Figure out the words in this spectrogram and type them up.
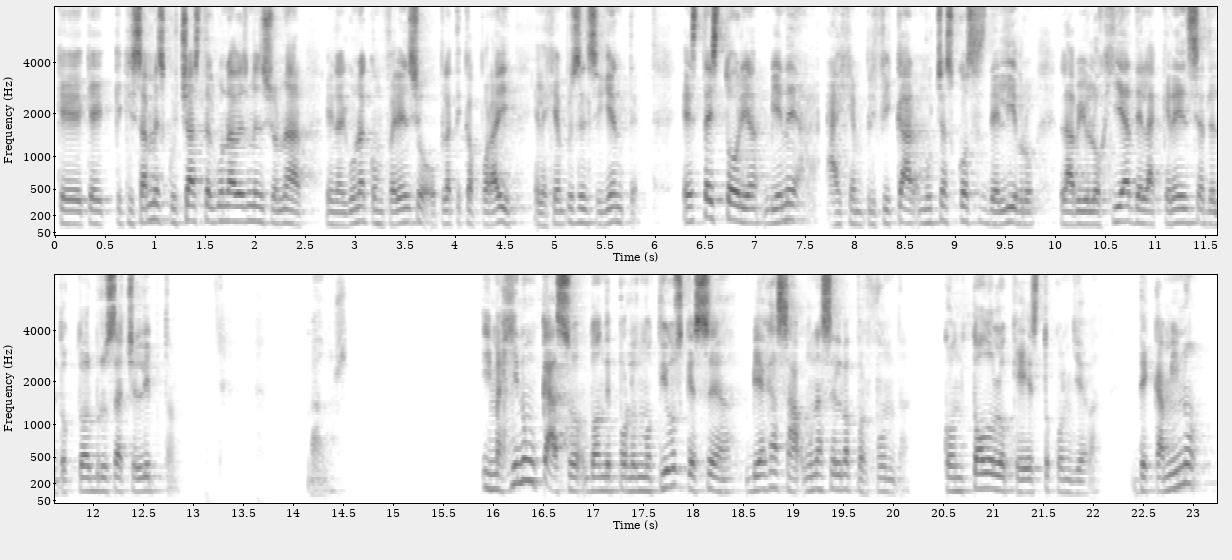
que, que, quizá me escuchaste alguna vez mencionar en alguna conferencia o plática por ahí. El ejemplo es el siguiente. Esta historia viene a ejemplificar muchas cosas del libro La biología de la creencia del doctor Bruce H. Lipton. Vamos. Imagina un caso donde por los motivos que sea viajas a una selva profunda, con todo lo que esto conlleva de camino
